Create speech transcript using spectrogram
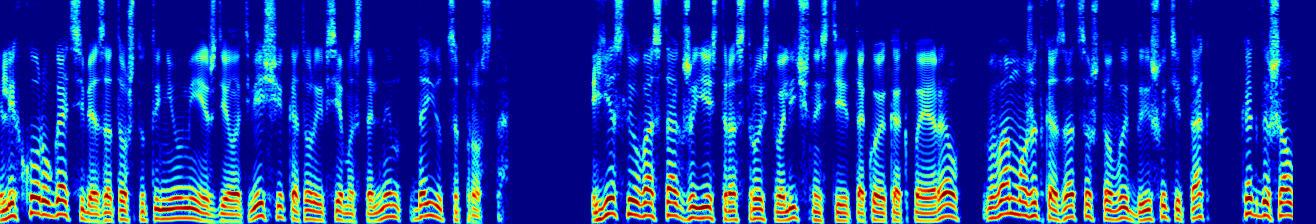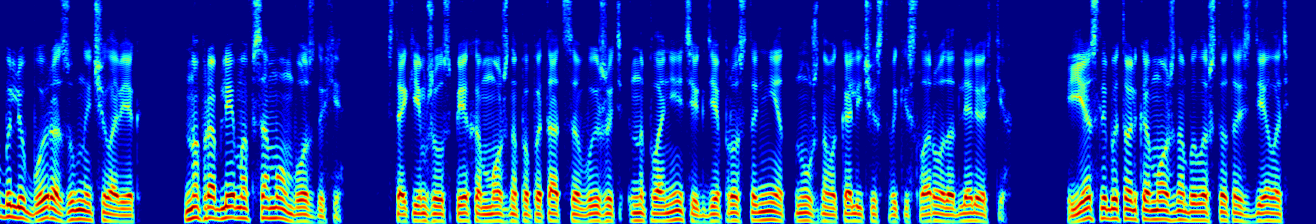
Легко ругать себя за то, что ты не умеешь делать вещи, которые всем остальным даются просто. Если у вас также есть расстройство личности, такое как ПРЛ, вам может казаться, что вы дышите так, как дышал бы любой разумный человек. Но проблема в самом воздухе. С таким же успехом можно попытаться выжить на планете, где просто нет нужного количества кислорода для легких. Если бы только можно было что-то сделать,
